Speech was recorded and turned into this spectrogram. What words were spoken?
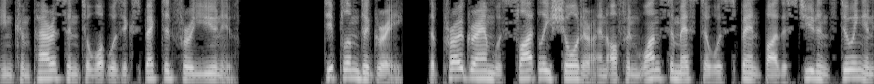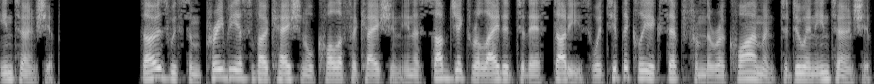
in comparison to what was expected for a univ. Diplom degree. The program was slightly shorter and often one semester was spent by the students doing an internship. Those with some previous vocational qualification in a subject related to their studies were typically exempt from the requirement to do an internship.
